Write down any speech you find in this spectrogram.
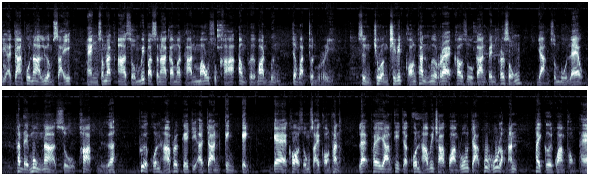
จิอาจารย์ผู้น่าเลื่อมใส แห่งสำนักอาสมวิปัสสนากรรมฐานเมาสุขาอำเภอบ้านบึง จังหวัดชนบุรี ซึ่งช่วงชีวิตของท่านเมื่อแรกเข้าสู่การเป็นพระสงฆ์อย่างสมบูรณ์แล้ว ท่านได้มุ่งหน้าสู่ภาคเหนือ เพื่อค้นหาพระเกจิอาจารย์เก่งๆแก้ข้อสงสัยของท่าน และพยายามที่จะค้นหาวิชาความรู้จากผู้รู้เหล่านั้น ให้เกิดความถ่องแท้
